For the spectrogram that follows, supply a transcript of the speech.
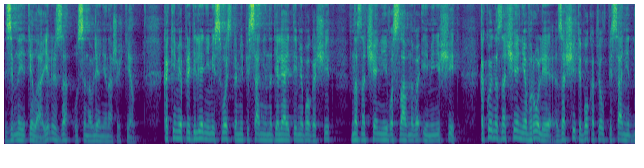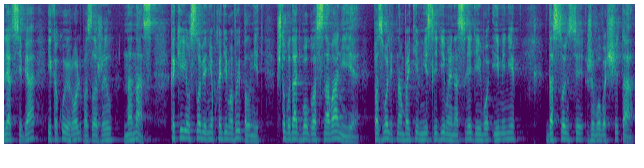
земные тела или за усыновление наших тел. Какими определениями и свойствами Писания наделяет имя Бога щит в назначении его славного имени щит? Какое назначение в роли защиты Бог отвел в Писании для себя и какую роль возложил на нас – какие условия необходимо выполнить, чтобы дать Богу основание, позволить нам войти в неследимое наследие Его имени в достоинстве живого щита,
